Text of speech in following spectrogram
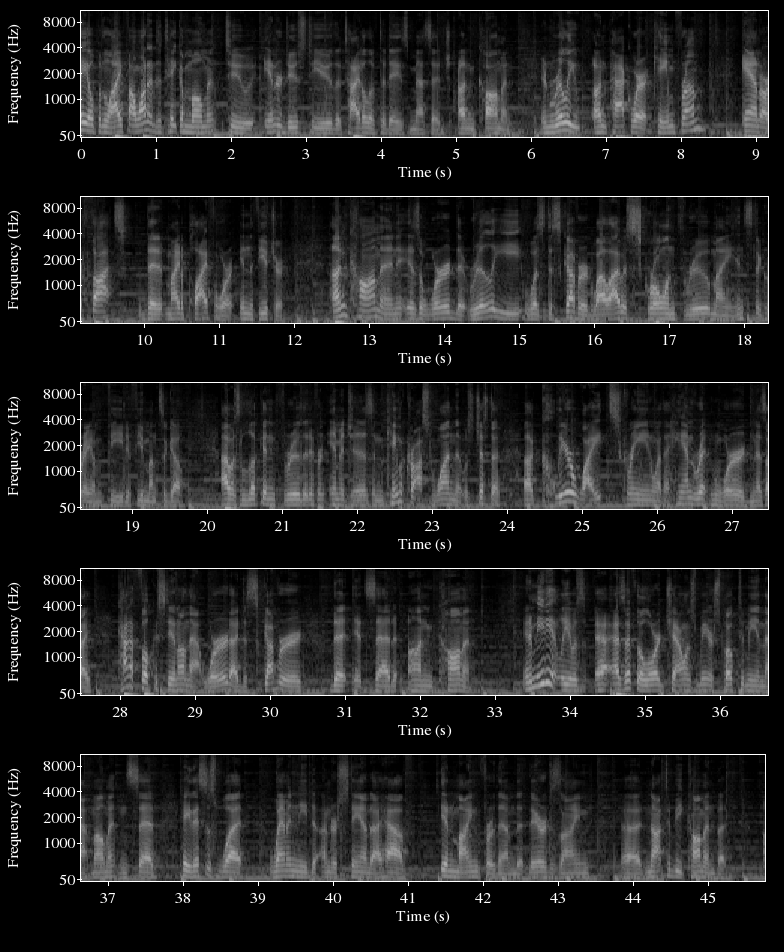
Hey, Open Life, I wanted to take a moment to introduce to you the title of today's message, Uncommon, and really unpack where it came from and our thoughts that it might apply for in the future. Uncommon is a word that really was discovered while I was scrolling through my Instagram feed a few months ago. I was looking through the different images and came across one that was just a, a clear white screen with a handwritten word. And as I kind of focused in on that word, I discovered that it said uncommon. And immediately it was as if the Lord challenged me or spoke to me in that moment and said, Hey, this is what women need to understand. I have in mind for them that they are designed uh, not to be common, but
